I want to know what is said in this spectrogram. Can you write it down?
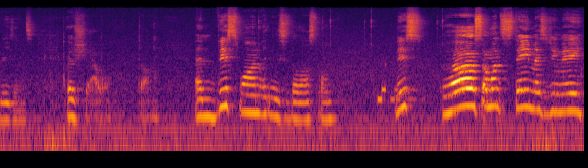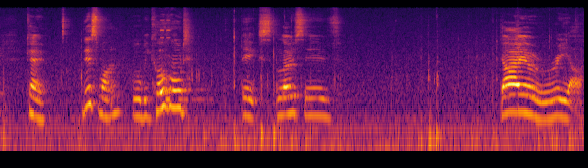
reasons. The shower. Done. And this one, I think this is the last one. This, oh, someone's Steam messaging me. Okay, this one will be called Explosive Diarrhea.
